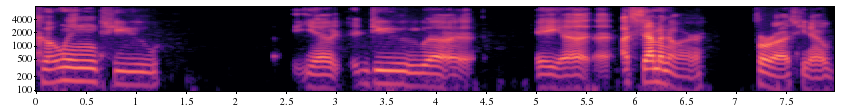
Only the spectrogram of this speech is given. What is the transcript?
going to, you know, do uh, a uh, a seminar for us, you know,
